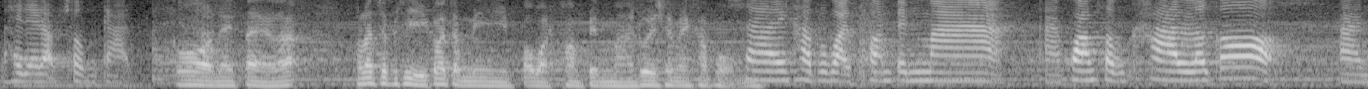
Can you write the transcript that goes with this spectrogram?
มาให้ได้รับชมกัน ก็ในแต่ละพระราชพิธีก็จะมีประวัติความเป็นมาด้วยใช่ไหมครับผมใช่ค่ะประวัติความเป็นมาอ่าความสำคัญแล้วก็อ่า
